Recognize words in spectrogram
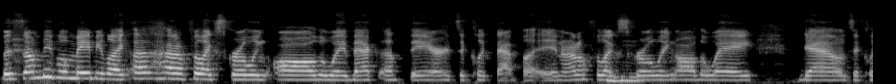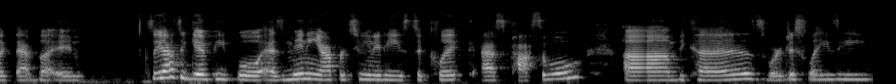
But some people may be like, oh, I don't feel like scrolling all the way back up there to click that button, or I don't feel like mm-hmm. scrolling all the way down to click that button. So you have to give people as many opportunities to click as possible um, because we're just lazy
